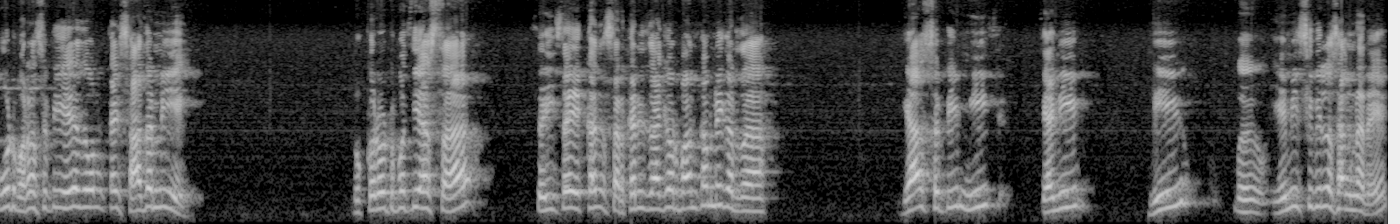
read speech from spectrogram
पोट भरासाठी हे जवळ काही साधन नाही आहे तो करोडपती असता तर इथं एखाद्या सरकारी जागेवर बांधकाम नाही करता. यासाठी मी त्यांनी मी एम ई सी बीला सांगणार आहे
